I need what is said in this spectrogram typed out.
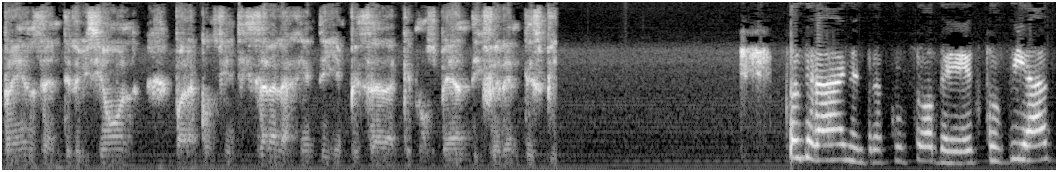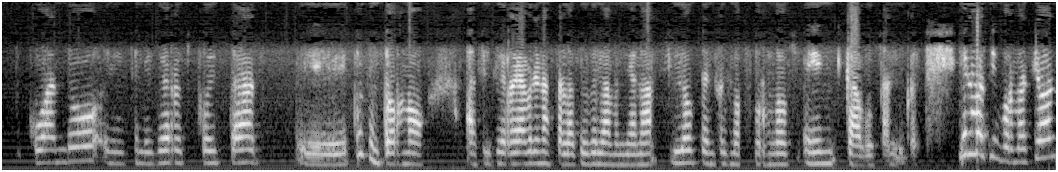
prensa, en televisión, para concientizar a la gente y empezar a que nos vean diferentes. Pues será en el transcurso de estos días cuando eh, se les dé respuesta pues en torno así se reabren hasta las 2 de la mañana los centros nocturnos en Cabo San Lucas. Y en más información,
